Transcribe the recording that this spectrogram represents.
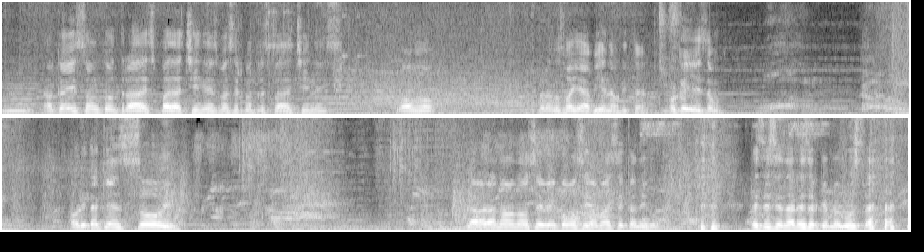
Mm, ok, son contra espadachines. Va a ser contra espadachines. Vamos. Espero nos vaya bien ahorita. ¿eh? Ok, ya estamos. Ahorita quién soy. La verdad no, no sé bien cómo se llama este canijo. este escenario es el que me gusta.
